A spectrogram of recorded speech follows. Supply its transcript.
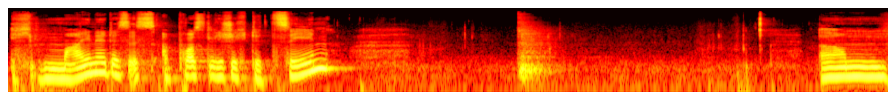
Ich meine, das ist Apostelgeschichte 10. Ähm,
